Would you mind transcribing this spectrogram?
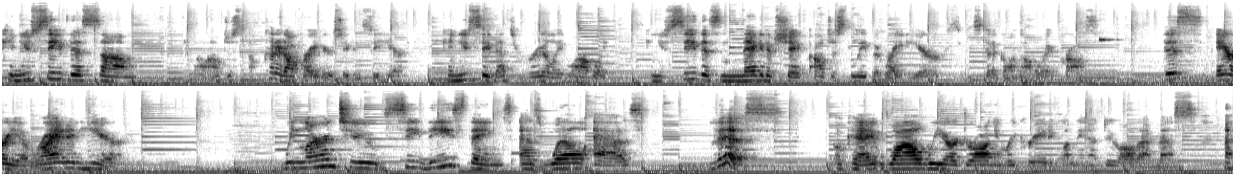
Can you see this um, I'll just I'll cut it off right here so you can see here. Can you see that's really wobbly? Can you see this negative shape? I'll just leave it right here so instead of going all the way across. This area right in here, we learn to see these things as well as this, okay, while we are drawing and recreating. Let me undo all that mess.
